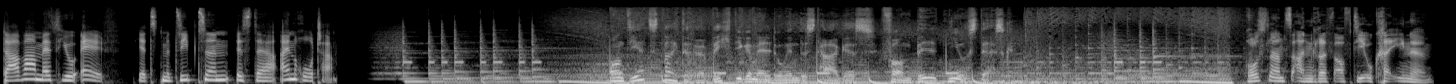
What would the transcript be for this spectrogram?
Da war Matthew elf. Jetzt mit 17 ist er ein Roter. Und jetzt weitere wichtige Meldungen des Tages vom Bild Newsdesk. Russlands Angriff auf die Ukraine.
